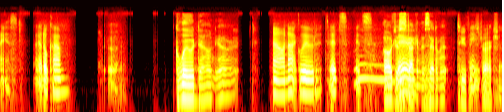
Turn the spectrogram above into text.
Nice. It'll come. Glued down, yeah. Right. No, not glued. It's it's it's Oh, It's just stuck in the sediment. Tooth Hey. extraction.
